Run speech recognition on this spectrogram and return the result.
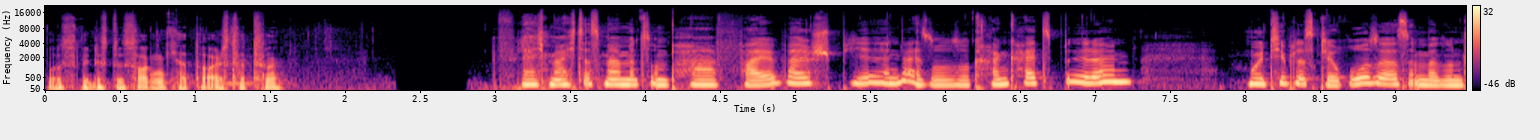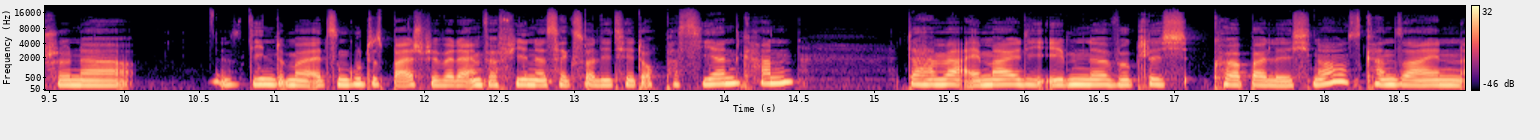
was würdest du sagen, gehört da alles dazu? Vielleicht mache ich das mal mit so ein paar Fallbeispielen, also so Krankheitsbildern. Multiple Sklerose ist immer so ein schöner es dient immer als ein gutes Beispiel, weil da einfach viel in der Sexualität auch passieren kann. Da haben wir einmal die Ebene wirklich körperlich. Ne? Es kann sein,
